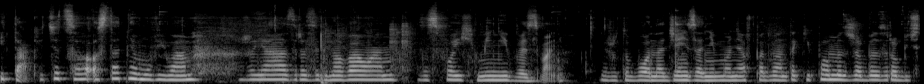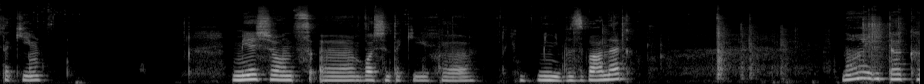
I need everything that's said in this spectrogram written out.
I tak, wiecie co? Ostatnio mówiłam, że ja zrezygnowałam ze swoich mini wyzwań. Że to było na dzień, zanim Monia wpadła na taki pomysł, żeby zrobić taki miesiąc e, właśnie takich, e, takich mini wyzwanek. No i tak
